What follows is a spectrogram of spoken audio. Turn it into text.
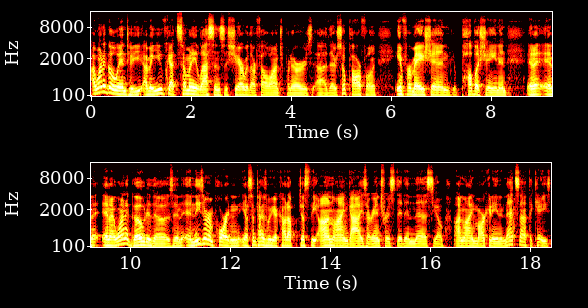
I want to go into, I mean, you've got so many lessons to share with our fellow entrepreneurs uh, that are so powerful in information, publishing, and, and, and, and I want to go to those. And, and these are important. You know, sometimes we get caught up, just the online guys are interested in this, you know, online marketing, and that's not the case.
